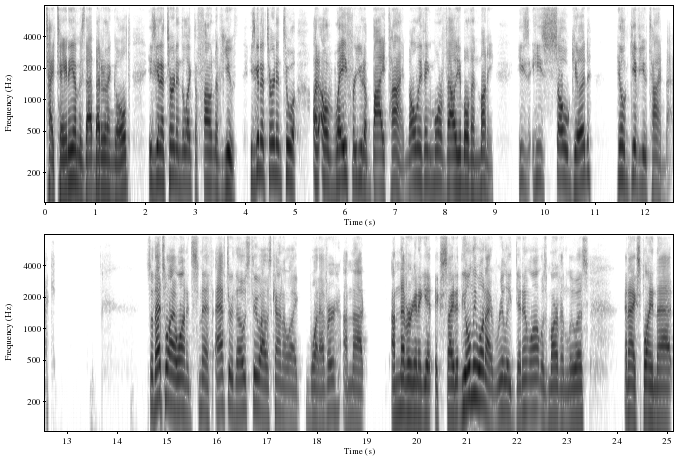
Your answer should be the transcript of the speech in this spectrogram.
titanium, is that better than gold? He's going to turn into like the fountain of youth. He's going to turn into a, a, a way for you to buy time. The only thing more valuable than money. He's he's so good, he'll give you time back. So that's why I wanted Smith. After those two, I was kind of like, whatever. I'm not, I'm never going to get excited. The only one I really didn't want was Marvin Lewis. And I explained that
